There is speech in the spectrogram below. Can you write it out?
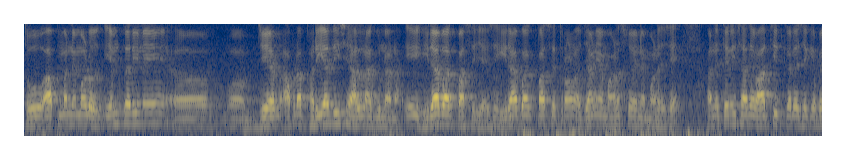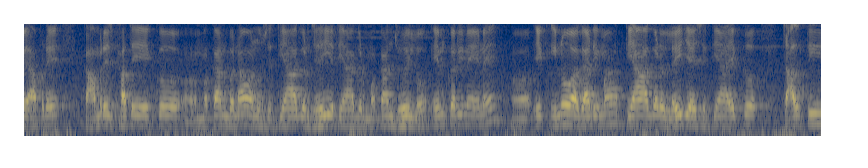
તો આપ મને મળો. એમ કરીને જે આપણા ફરિયાદી છે હાલના ગુનાના, એ હીરાબાગ પાસે જાય છે. હીરાબાગ પાસે ત્રણ અજાણ્યા માણસો એને મળે છે અને તેની સાથે વાતચીત કરે છે કે ભાઈ આપણે કામરેજ ખાતે એક મકાન બનાવવાનું છે, ત્યાં આગળ જઈએ, ત્યાં આગળ મકાન જોઈ લો. એમ કરીને એને એક ઇનોવા ગાડીમાં ત્યાં આગળ લઈ જાય છે. ત્યાં એક ચાલતી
